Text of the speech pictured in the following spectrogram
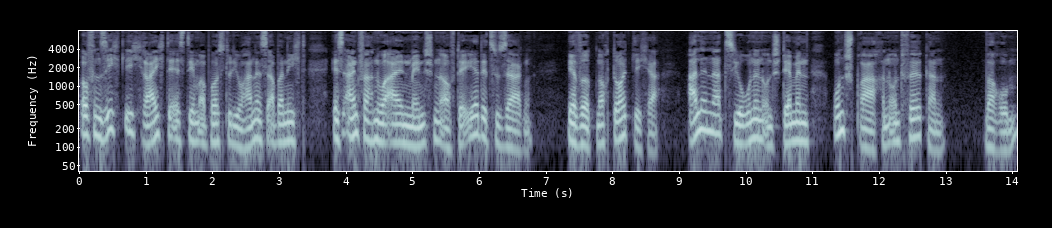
Offensichtlich reichte es dem Apostel Johannes aber nicht, es einfach nur allen Menschen auf der Erde zu sagen. Er wird noch deutlicher, alle Nationen und Stämmen und Sprachen und Völkern. Warum?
